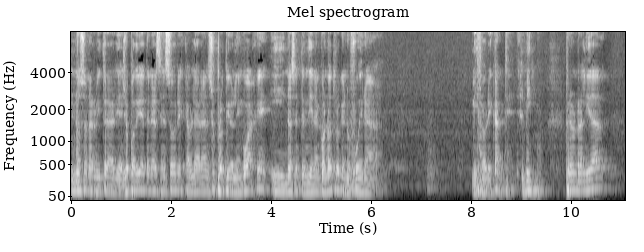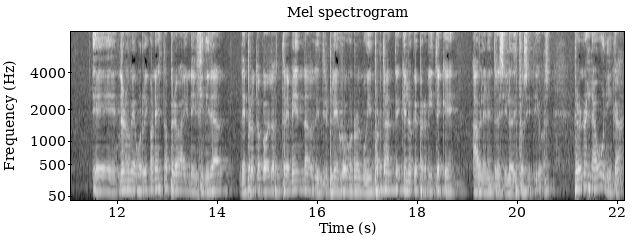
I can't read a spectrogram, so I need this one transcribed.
no son arbitrarias. Yo podría tener sensores que hablaran su propio lenguaje y no se entendieran con otro que no fuera mi fabricante, el mismo. Pero en realidad, eh, no los voy a aburrir con esto, pero hay una infinidad de protocolos tremenda donde IEEE juega un rol muy importante, que es lo que permite que hablen entre sí los dispositivos. Pero no es la única,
